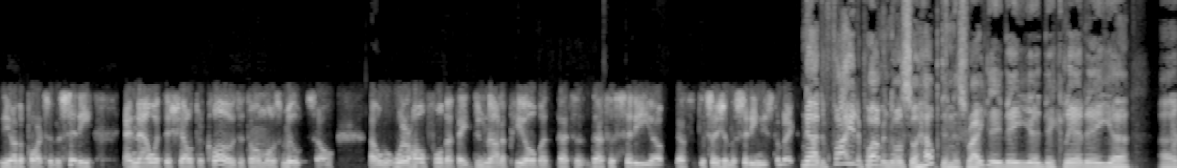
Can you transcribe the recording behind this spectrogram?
the other parts of the city. And now with the shelter closed, it's almost moot. So uh, we're hopeful that they do not appeal, but that's a that's a city uh, that's a decision the city needs to make. Now the fire department also helped in this, right? They they uh, declared a. Uh, uh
